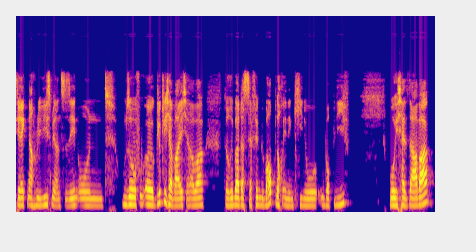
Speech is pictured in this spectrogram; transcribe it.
direkt nach Release mir anzusehen und umso äh, glücklicher war ich aber darüber, dass der Film überhaupt noch in den Kino überhaupt lief, wo ich halt da war.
